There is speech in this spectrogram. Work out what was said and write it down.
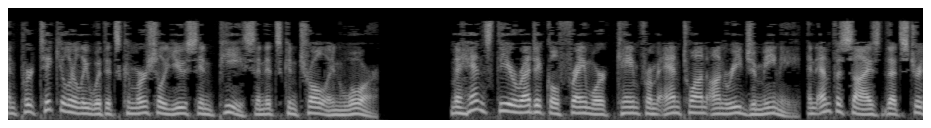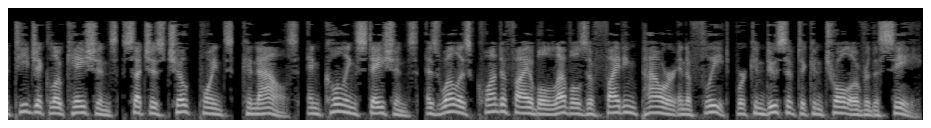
and particularly with its commercial use in peace and its control in war. Mahan's theoretical framework came from Antoine-Henri Jomini, and emphasized that strategic locations such as choke points, canals, and coaling stations, as well as quantifiable levels of fighting power in a fleet, were conducive to control over the sea.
